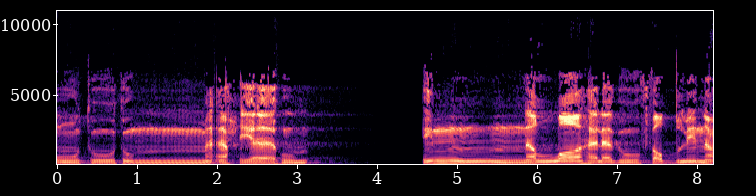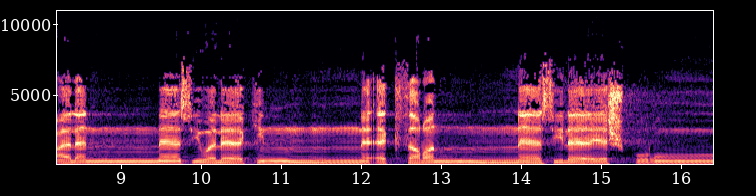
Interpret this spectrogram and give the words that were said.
مُوتُوا ثُمَّ أَحْيَاهُمْ İnna Allah lezu fadlin alen nas velakinne ekseran nas la yeşkurun.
